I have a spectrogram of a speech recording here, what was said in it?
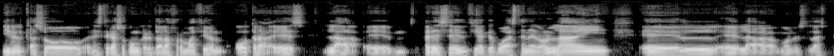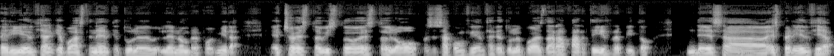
y en el caso, en este caso concreto de la formación, otra es la eh, presencia que puedas tener online, el, eh, la, bueno, la experiencia que puedas tener, que tú le, nombres, pues mira, he hecho esto, he visto esto, y luego pues esa confianza que tú le puedas dar a partir, repito, de esa experiencia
